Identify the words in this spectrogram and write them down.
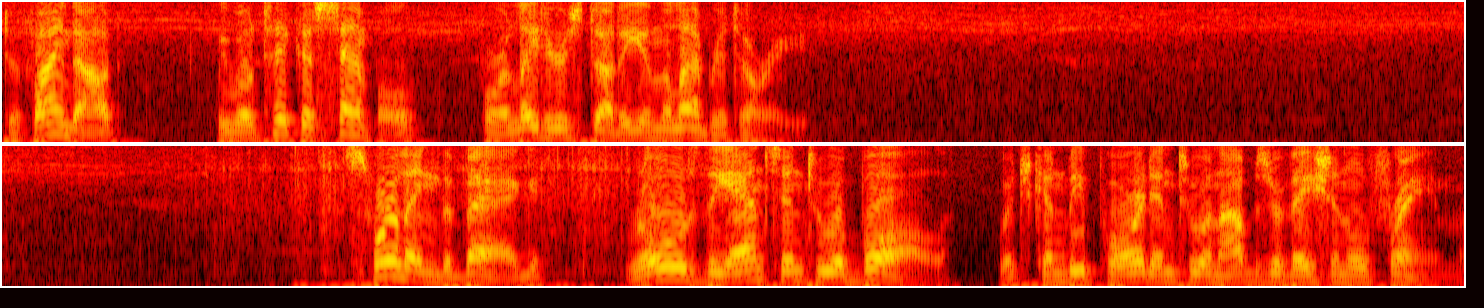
To find out, we will take a sample for later study in the laboratory. Swirling the bag, rolls the ants into a ball, which can be poured into an observational frame.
